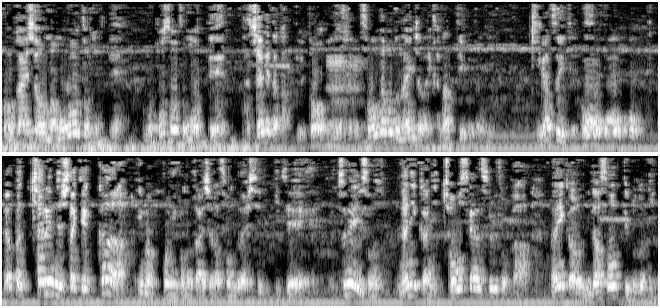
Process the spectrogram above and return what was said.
この会社を守ろうと思って、残そうと思って立ち上げたかっていうと、うんうんそんなことないんじゃないかなっていうことに気がついてですよおうおうおうやっぱりチャレンジした結果、今ここにこの会社が存在していて、常にその何かに挑戦するとか、何かを生み出そうっていうことに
